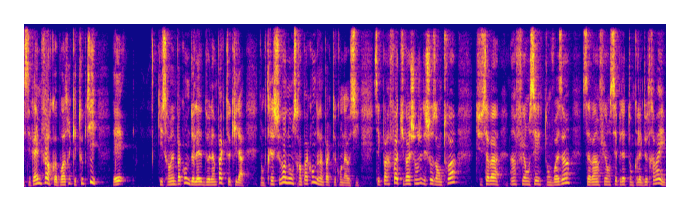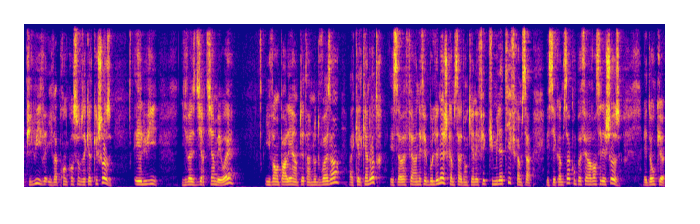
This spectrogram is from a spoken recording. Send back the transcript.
C'est quand même fort quoi pour un truc qui est tout petit et qui se rend même pas compte de l'impact qu'il a. Donc très souvent, nous, on se rend pas compte de l'impact qu'on a aussi. C'est que parfois, tu vas changer des choses en toi, tu, ça va influencer ton voisin, ça va influencer peut-être ton collègue de travail, puis lui, il va prendre conscience de quelque chose. Et lui, il va se dire, tiens, mais ouais, il va en parler à peut-être un autre voisin, à quelqu'un d'autre, et ça va faire un effet boule de neige comme ça. Donc il y a un effet cumulatif comme ça. Et c'est comme ça qu'on peut faire avancer les choses. Et donc euh,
